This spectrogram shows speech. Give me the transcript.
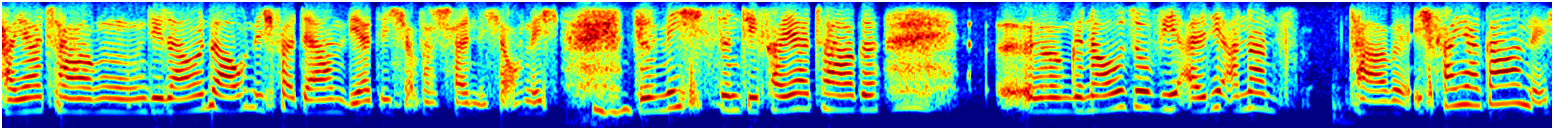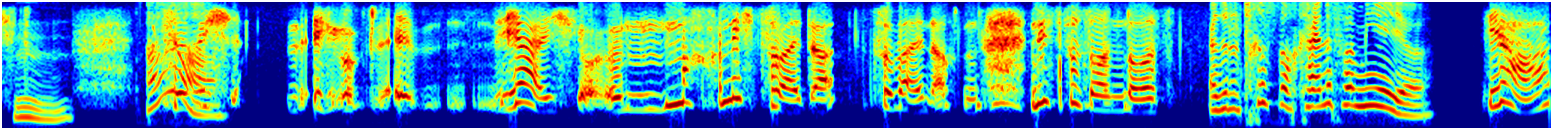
Feiertagen die Laune auch nicht verderben, werde ich wahrscheinlich auch nicht. Mhm. Für mich sind die Feiertage äh, genauso wie all die anderen Tage. Ich feiere gar nicht. Mhm. Ah. Mich, ich, äh, ja, ich äh, mache nichts weiter zu Weihnachten. Nichts Besonderes. Also du triffst auch keine Familie? Ja.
